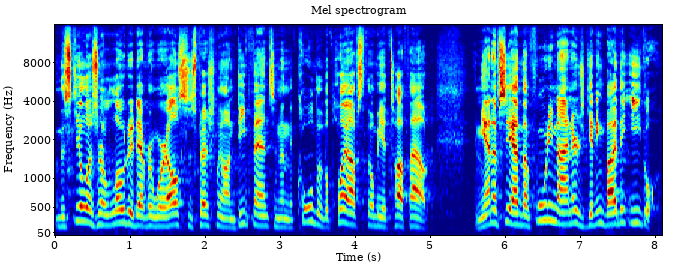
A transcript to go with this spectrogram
The Steelers are loaded everywhere else, especially on defense, and in the cold of the playoffs, they'll be a tough out. In the NFC, I have the 49ers getting by the Eagle.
